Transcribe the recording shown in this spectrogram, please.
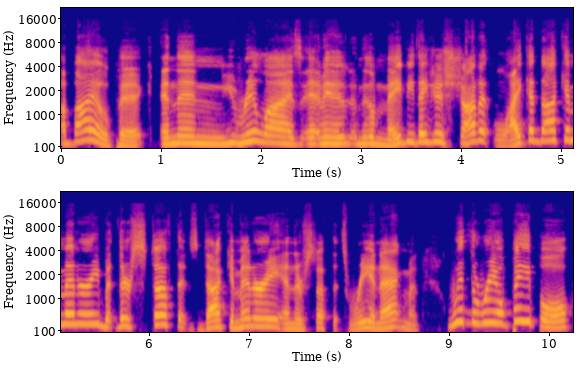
a biopic, and then you realize, I mean, maybe they just shot it like a documentary, but there's stuff that's documentary and there's stuff that's reenactment with the real people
